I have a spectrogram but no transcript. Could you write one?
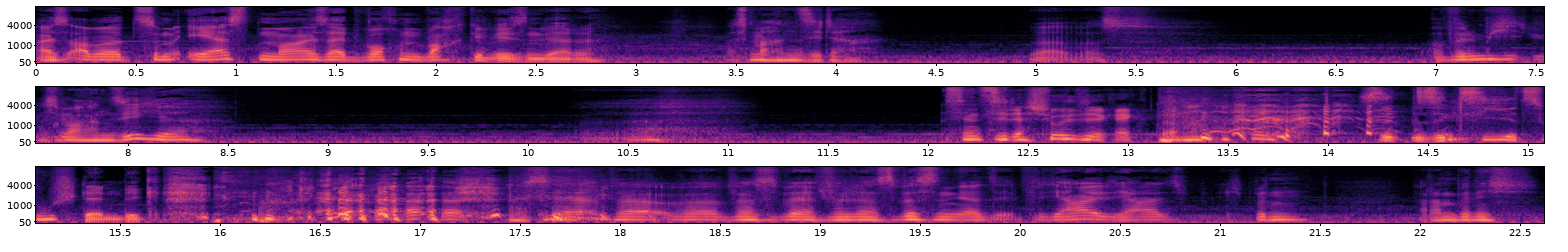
als aber zum ersten Mal seit Wochen wach gewesen wäre. Was machen Sie da? Wa- Was, Aber wenn mich. was machen Sie hier? Sind Sie der Schuldirektor? Sind, sind Sie hier zuständig? Was, wer, wer, wer, was, wer will das wissen? Ja, ja, ja ich, ich bin. Warum bin ich.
